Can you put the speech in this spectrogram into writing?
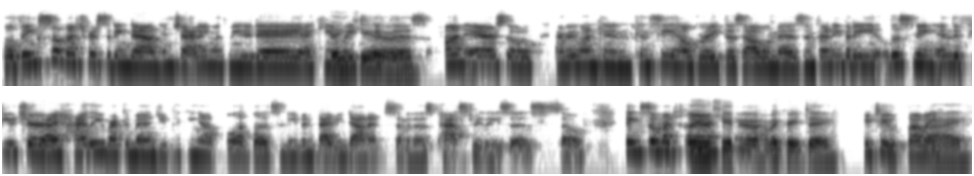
Well, thanks so much for sitting down and chatting with me today. I can't Thank wait you. to get this on air so everyone can can see how great this album is. And for anybody listening in the future, I highly recommend you picking up Bloodless and even diving down into some of those past releases. So, thanks so much, Claire. Thank you. Have a great day. You too. Bye-bye. Bye.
